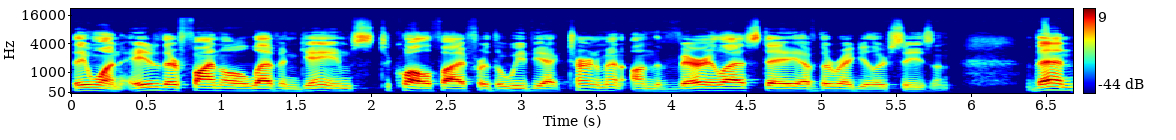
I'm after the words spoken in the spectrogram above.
They won eight of their final 11 games to qualify for the WVIAC tournament on the very last day of the regular season. Then,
